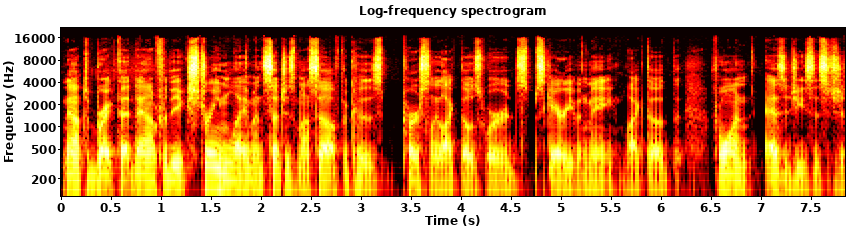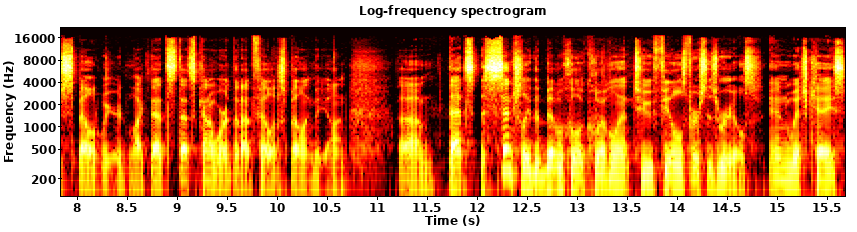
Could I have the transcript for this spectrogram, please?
Now, to break that down for the extreme layman, such as myself, because personally, like those words scare even me. Like the, the for one, exegesis is just spelled weird. Like that's that's kind of word that I'd fail at a spelling bee on. Um, that's essentially the biblical equivalent to feels versus reals, in which case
